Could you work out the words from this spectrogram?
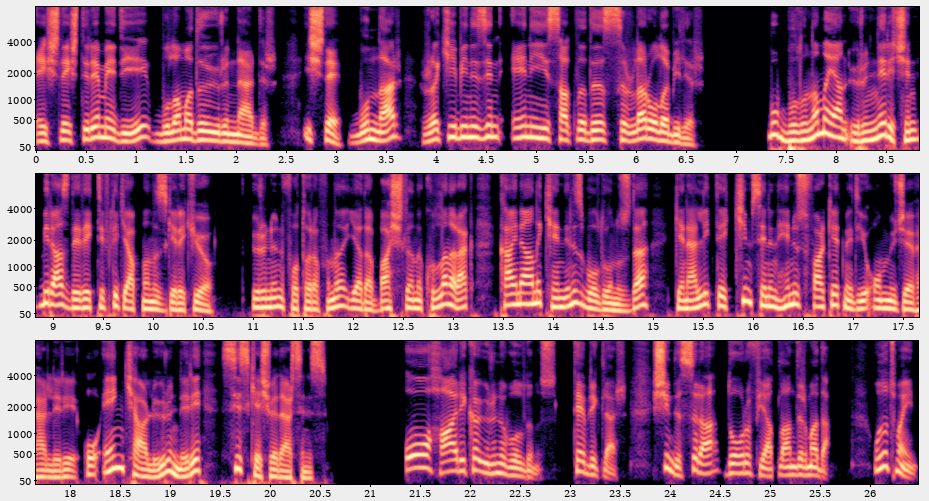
eşleştiremediği, bulamadığı ürünlerdir. İşte bunlar rakibinizin en iyi sakladığı sırlar olabilir. Bu bulunamayan ürünler için biraz dedektiflik yapmanız gerekiyor. Ürünün fotoğrafını ya da başlığını kullanarak kaynağını kendiniz bulduğunuzda genellikle kimsenin henüz fark etmediği o mücevherleri, o en karlı ürünleri siz keşfedersiniz. O harika ürünü buldunuz. Tebrikler. Şimdi sıra doğru fiyatlandırmada. Unutmayın,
